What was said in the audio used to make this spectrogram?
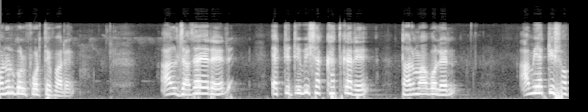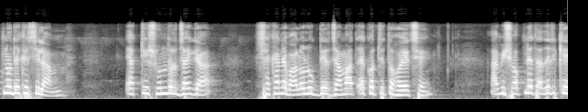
অনর্গল পড়তে পারে। আল জাজায়েরের একটি টিভি সাক্ষাৎকারে তার মা বলেন, আমি একটি স্বপ্ন দেখেছিলাম। একটি সুন্দর জায়গা। সেখানে ভালো লোকদের জামাত একত্রিত হয়েছে। আমি স্বপ্নে তাদেরকে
